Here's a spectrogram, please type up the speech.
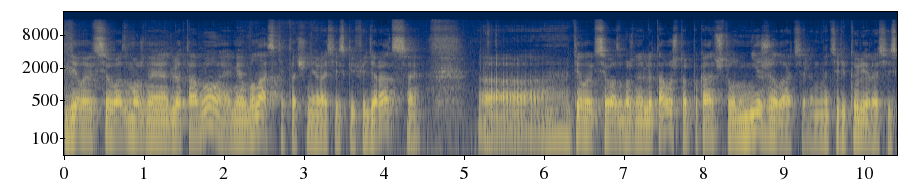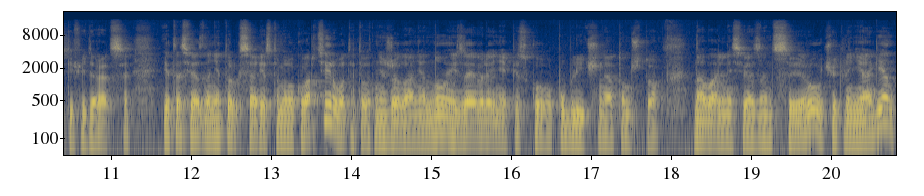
делает все возможное для того, власти, точнее Российской Федерации, э, делают все возможное для того, чтобы показать, что он нежелателен на территории Российской Федерации. И это связано не только с арестом его квартиры, вот это вот нежелание, но и заявление Пескова публичное о том, что Навальный связан с ЦРУ, чуть ли не агент.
